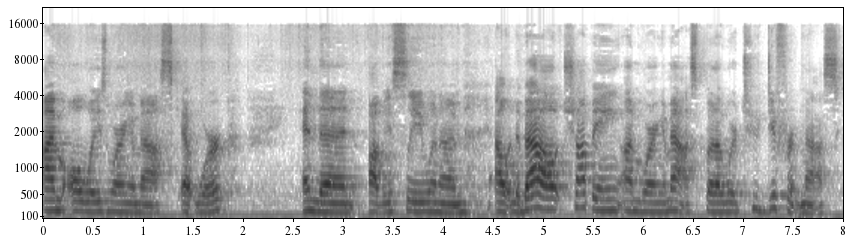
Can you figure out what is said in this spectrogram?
I'm always wearing a mask at work. And then obviously when I'm out and about shopping, I'm wearing a mask, but I wear two different masks.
